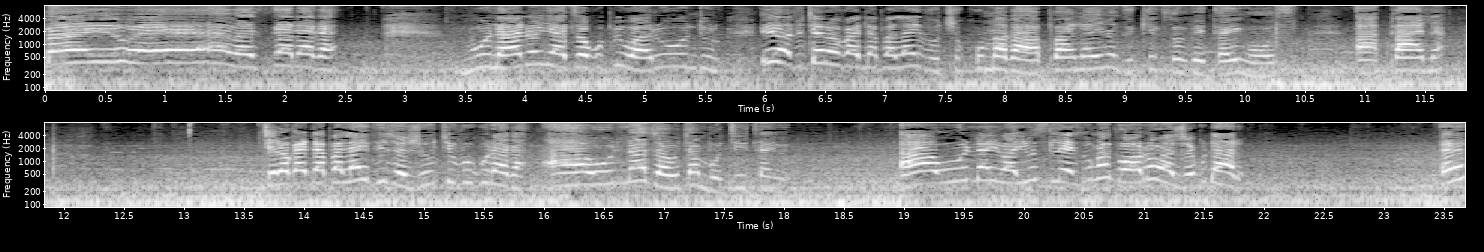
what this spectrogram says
maiwe avasikanaka. Munhu anonyatsokupiwa rundu. Iyo zvichero ukaenda palive uchikumaka hapana inonzi kicks of a dying horse. Hapana chero ukaenda palive izvozvi uchifukuraka hauna zvauchambotiita iwe. Hauna you are useless? Ungabva warohwa zvekudaro. Eh?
